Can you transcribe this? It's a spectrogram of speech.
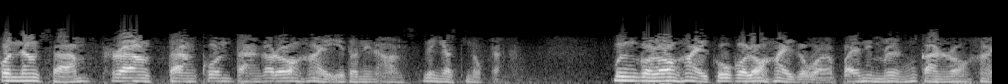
คนทั้งสามพรางต่างคนต่างก็ร้องไห้อีตอนนี้นะเรื่องสนุกอะ มึงก็ร้องไห้กูก็ร้องไห้ก็ว่า ไปนี่เรื่องของการร้องไห้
